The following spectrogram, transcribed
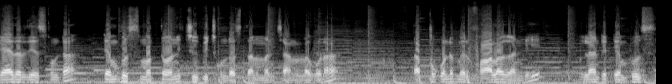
గ్యాదర్ చేసుకుంటా టెంపుల్స్ మొత్తం అన్ని చూపించుకుంటూ వస్తాను మన ఛానల్లో కూడా. తప్పకుండా మీరు ఫాలో కండి. ఇలాంటి టెంపుల్స్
